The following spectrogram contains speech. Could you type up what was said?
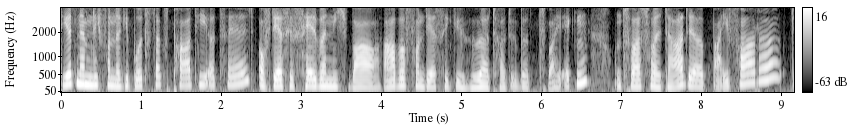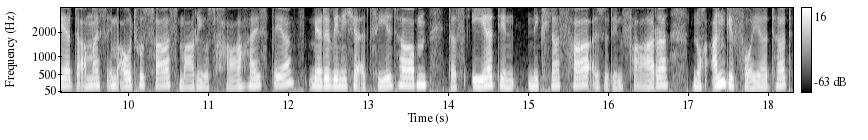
Die hat nämlich von der Geburtstagsparty erzählt, auf der sie selber nicht war, aber von der sie gehört hat über zwei Ecken. Und zwar soll da der Beifahrer, der damals im Auto saß, Marius H. heißt der, mehr oder weniger erzählt haben, dass er den Niklas H., also den Fahrer, noch angefeuert hat,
